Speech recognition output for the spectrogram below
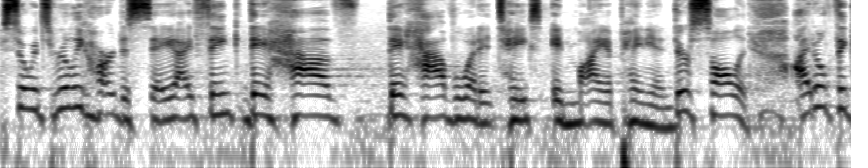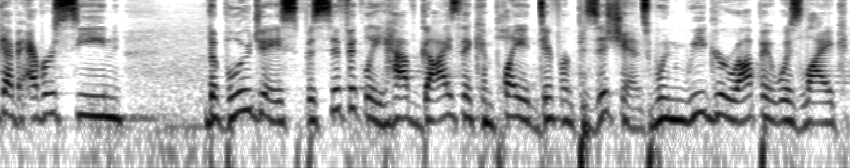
So it's really hard to say. I think they have they have what it takes, in my opinion. They're solid. I don't think I've ever seen the Blue Jays specifically have guys that can play at different positions. When we grew up, it was like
